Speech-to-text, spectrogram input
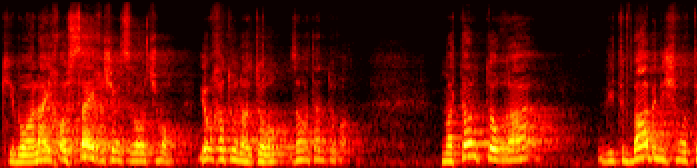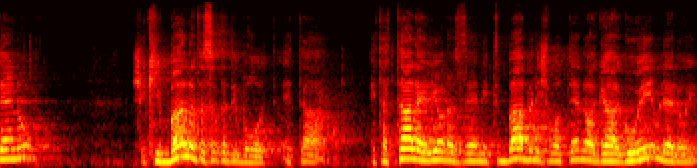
כי באוהלייך עושייך השם צבאות שמו. יום חתונתו זה מתן תורה. מתן תורה נתבע בנשמותינו, שקיבלנו את עשרת הדיברות, את, ה, את הטל העליון הזה, נתבע בנשמותינו הגעגועים לאלוהים,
